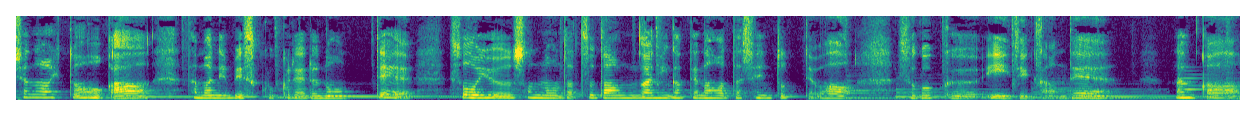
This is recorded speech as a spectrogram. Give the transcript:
社の人がたまにビスクくれるのってそういうその雑談が苦手な私にとってはすごくいい時間でなんか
